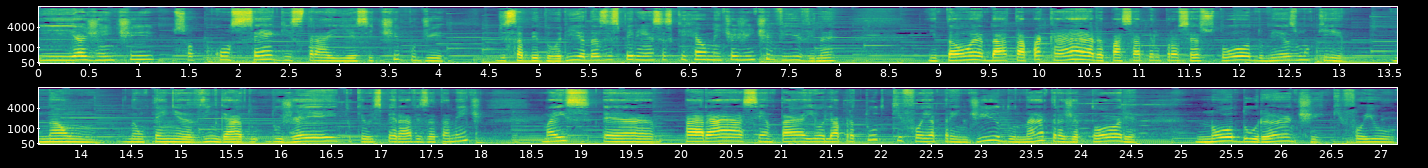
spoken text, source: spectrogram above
E a gente só consegue extrair esse tipo de, de sabedoria das experiências que realmente a gente vive, né? Então é dar tapa cara, passar pelo processo todo, mesmo que não não tenha vingado do jeito que eu esperava exatamente, mas é, parar, sentar e olhar para tudo que foi aprendido na trajetória, no durante, que foi o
